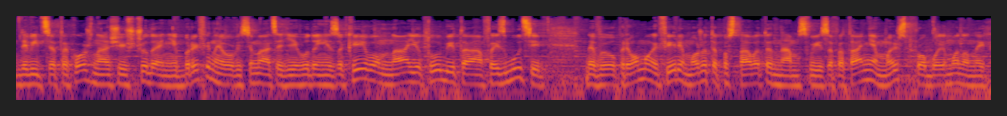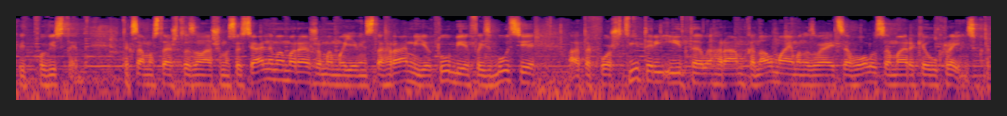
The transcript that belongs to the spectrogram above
Дивіться також наші щоденні брифінги о 18-й годині за Києвом на Ютубі та Фейсбуці, де ви у прямому ефірі можете поставити нам свої запитання. Ми ж спробуємо на них відповісти. Так само стежте за нашими соціальними мережами. Ми є в інстаграмі, Ютубі, Фейсбуці, а також Твіттері і Телеграм. Канал маємо називається Голос Америки Українською.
